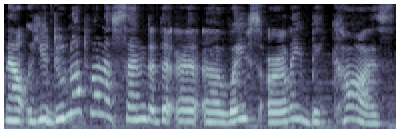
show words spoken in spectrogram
Now, you do not want to send the uh, uh, waves early because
